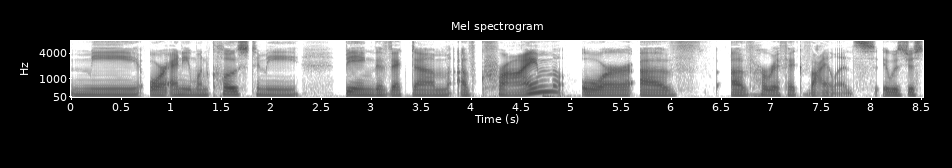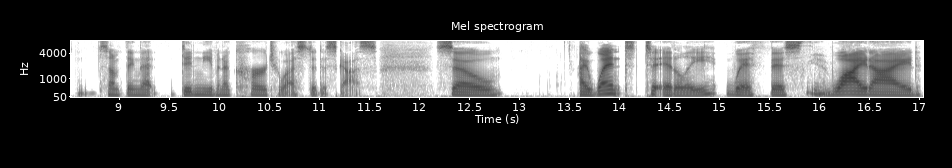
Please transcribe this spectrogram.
me or anyone close to me being the victim of crime or of of horrific violence. It was just something that didn't even occur to us to discuss. So I went to Italy with this yeah. wide-eyed,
